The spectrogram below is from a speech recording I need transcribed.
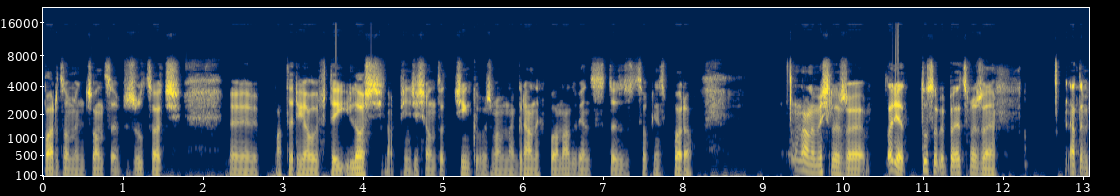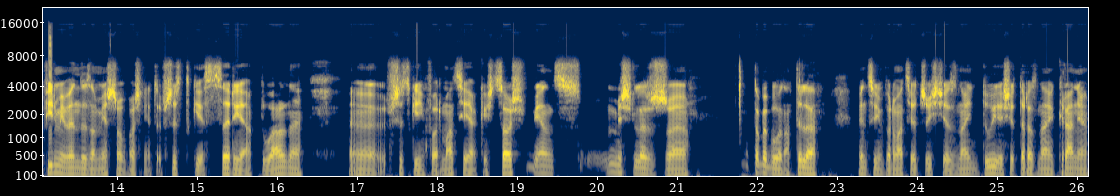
bardzo męczące wrzucać y, materiały w tej ilości. Na 50 odcinków już mam nagranych ponad, więc to jest całkiem sporo. No ale myślę, że... No nie, tu sobie powiedzmy, że na tym filmie będę zamieszczał właśnie te wszystkie serie aktualne, e, wszystkie informacje, jakieś coś, więc myślę, że to by było na tyle. Więcej informacji oczywiście znajduje się teraz na ekranie.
